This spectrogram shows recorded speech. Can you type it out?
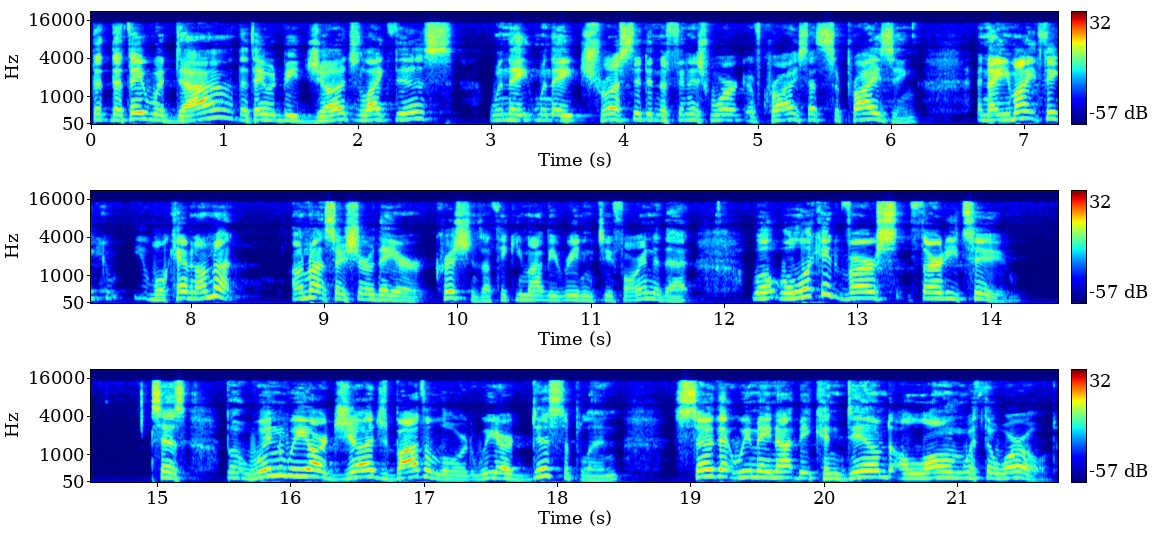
That, that they would die, that they would be judged like this. when they when they trusted in the finished work of Christ. That's surprising. And now you might think, well, Kevin, I'm not I'm not so sure they are Christians. I think you might be reading too far into that. Well, well look at verse 32. It says, But when we are judged by the Lord, we are disciplined so that we may not be condemned along with the world.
